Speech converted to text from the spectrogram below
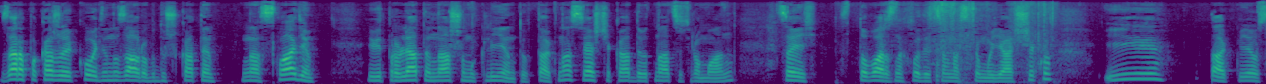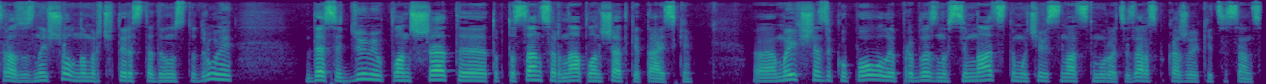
Зараз покажу, якого динозавра буду шукати на складі і відправляти нашому клієнту. Так, у нас ящик А19 Роман. Цей товар знаходиться в нас в цьому ящику. І так, я його одразу знайшов, номер 492, 10 дюймів, планшет, е, тобто сенсор на планшет китайський. Е, Ми їх ще закуповували приблизно в 17 чи 18 році. Зараз покажу, який це сенсор.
